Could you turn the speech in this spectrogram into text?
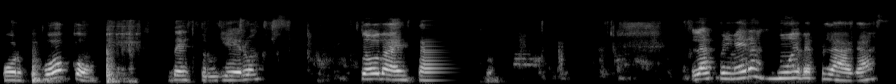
por poco destruyeron toda esta. Las primeras nueve plagas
